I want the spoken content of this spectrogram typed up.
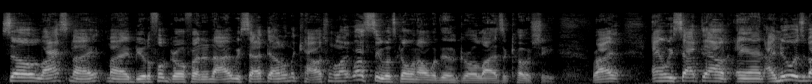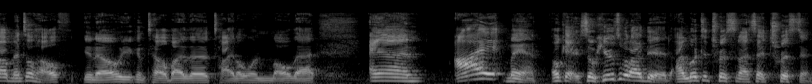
So last night, my beautiful girlfriend and I, we sat down on the couch and we're like, let's see what's going on with this girl, Liza Koshy, right? And we sat down and I knew it was about mental health, you know, you can tell by the title and all that. And I, man, okay, so here's what I did. I looked at Tristan, I said, Tristan,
